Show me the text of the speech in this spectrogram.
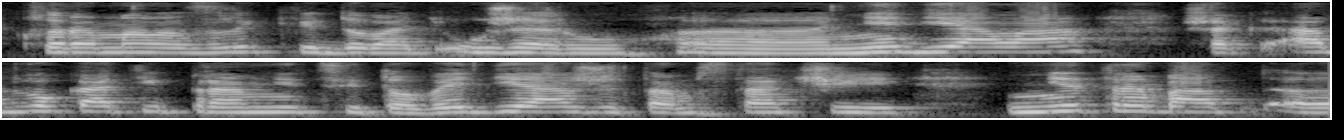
ktorá mala zlikvidovať úžeru, e, nediala. Však advokáti právnici to vedia, že tam stačí, netreba e,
